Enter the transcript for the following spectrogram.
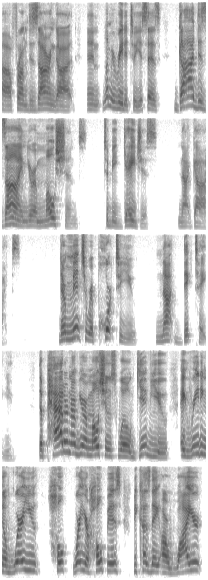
uh, from Desiring God. And let me read it to you. It says, God designed your emotions to be gauges, not guides. They're meant to report to you, not dictate you. The pattern of your emotions will give you a reading of where you hope, where your hope is, because they are wired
